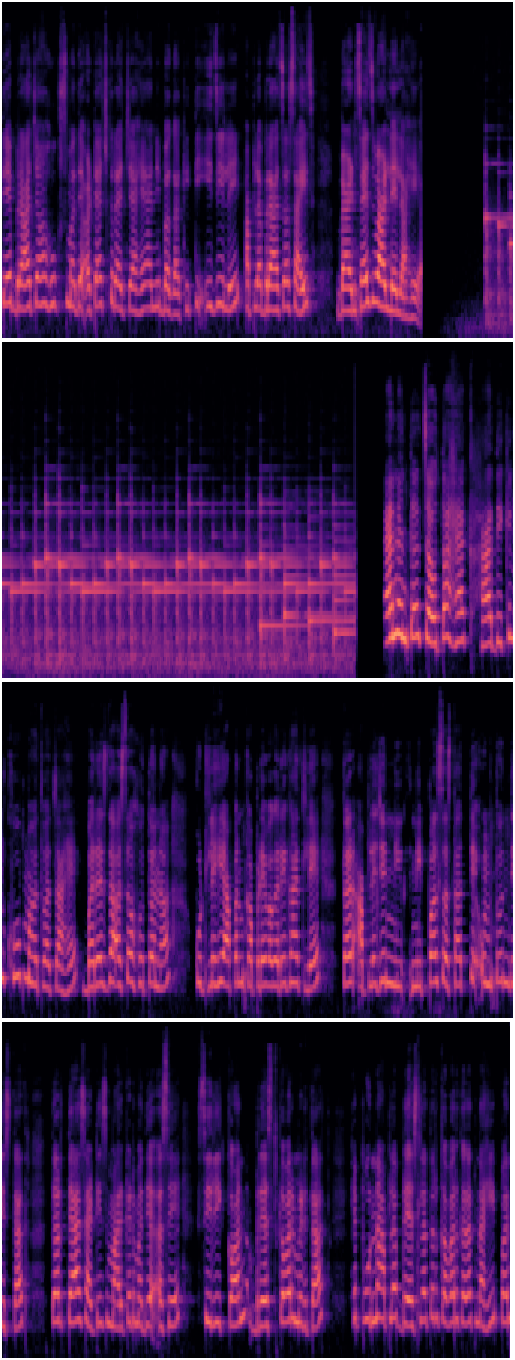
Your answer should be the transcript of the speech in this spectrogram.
ते ब्राच्या हुक्समध्ये अटॅच करायचे आहे. आणि बघा किती इझिली आपल्या ब्राचा साईज बँड साईज वाढलेला आहे. त्यानंतर चौथा हॅक हा देखील खूप महत्त्वाचा आहे. बरेचदा असं होतं ना कुठलेही आपण कपडे वगैरे घातले तर आपले जे नि निप्पल्स असतात ते उमटून दिसतात. तर त्यासाठीच मार्केटमध्ये असे सिलिकॉन ब्रेस्ट कवर मिळतात. हे पूर्ण आपल्या ब्रेसला तर कवर करत नाही पण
